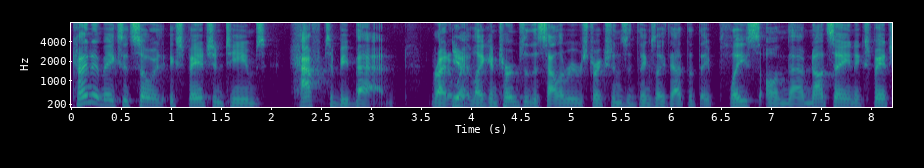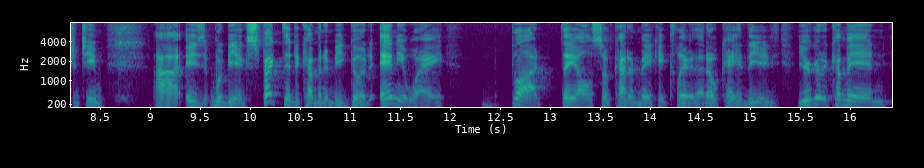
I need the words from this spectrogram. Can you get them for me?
kind of makes it so expansion teams have to be bad right away. Yeah. Like in terms of the salary restrictions and things like that that they place on them. Not saying an expansion team uh, is would be expected to come in and be good anyway, but they also kind of make it clear that okay, the, you're going to come in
